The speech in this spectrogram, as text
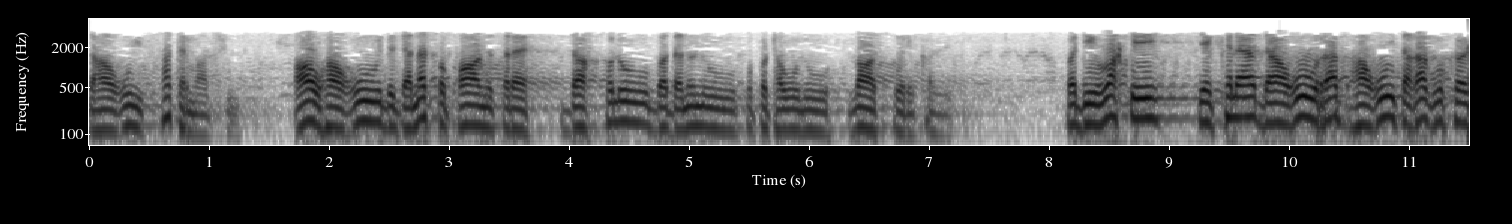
د هغوی خطر مات شو او هغوی د جنت په پاڼو سره د خپل بدنونو په پټولو لاس پورې کړ په دې وخت کې چې کله د هغو رب هغوی ته غږ وکړ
